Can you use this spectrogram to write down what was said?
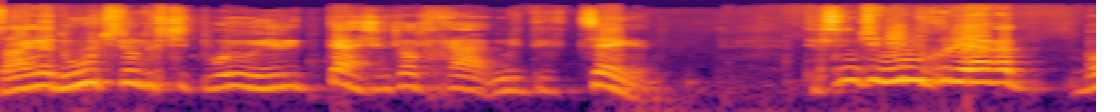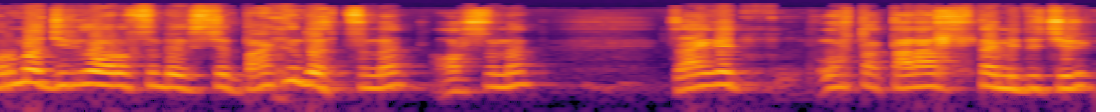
за ингээд үйлчлүүлэгчд буюу иргэдтэй ашиглуулахаа мэдгдсэн гэдэг. Тэгсэн чинь энэ нөхөр яагаад бурмаа жиргээ оруулсан бэ гэсэн чинь банкнд очсон байна, орсон байна. За ингээд урт дараалалтай мэдээч хэрэг.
